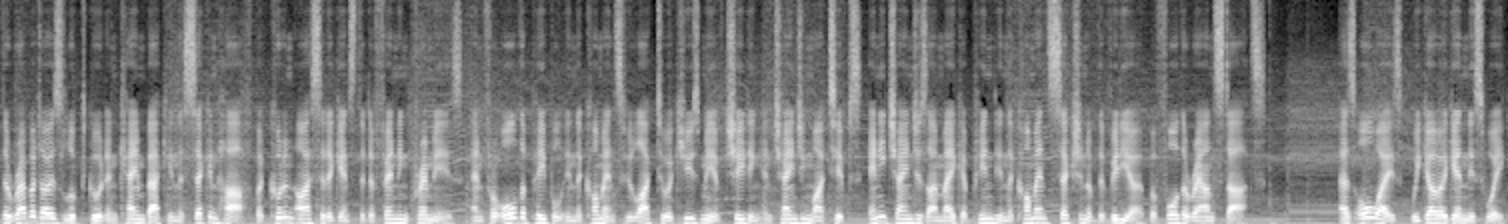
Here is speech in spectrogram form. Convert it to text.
the Rabbitohs looked good and came back in the second half but couldn't ice it against the defending premiers, and for all the people in the comments who like to accuse me of cheating and changing my tips, any changes I make are pinned in the comments section of the video before the round starts. As always, we go again this week.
